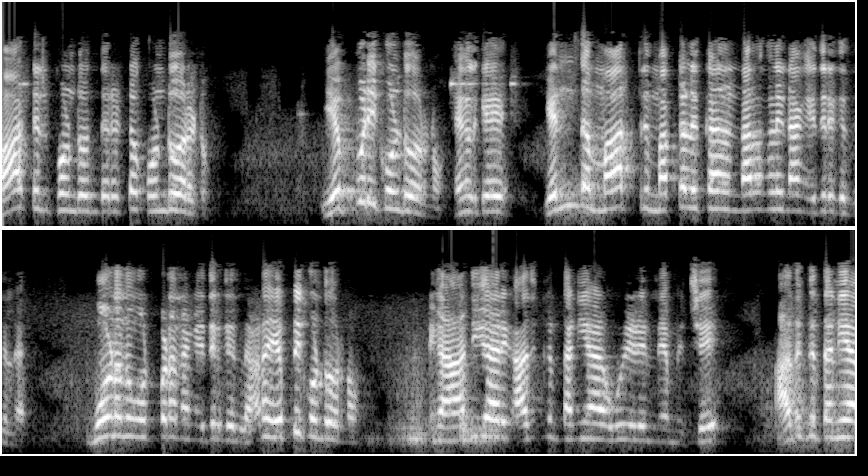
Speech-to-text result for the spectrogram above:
பாட்டில் கொண்டு வந்துருட்டும் கொண்டு வரட்டும். எப்படி கொண்டு வரணும்? எங்களுக்கு எந்த மாற்று மக்களுக்கான நலங்களை நாங்க எதிர்க்கிறது இல்லை. மூணனும் உட்பட நாங்க எதிர்க்கிறது இல்லை. ஆனா எப்படி கொண்டு வரணும்? நீங்க அதிகாரி அதுக்கு தனியா ஊழியரை நியமிச்சு அதுக்கு தனியா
